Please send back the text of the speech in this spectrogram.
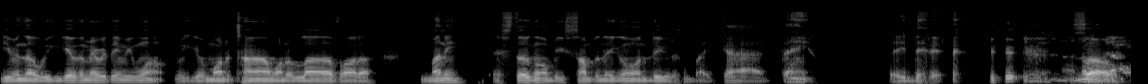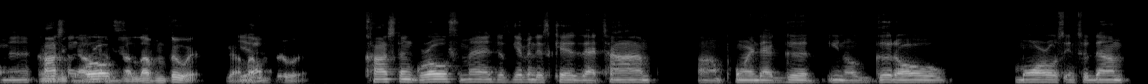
Even though we can give them everything we want, we give them all the time, all the love, all the money. It's still gonna be something they're gonna do. It's like, God damn, they did it. No so doubt, man. Constant gotta, growth. gotta love them through it. Gotta love them through it. constant growth, man. Just giving these kids that time, um, pouring that good, you know, good old morals into them.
